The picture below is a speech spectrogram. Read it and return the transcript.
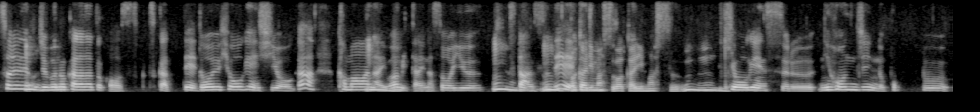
それでうん。自分の体とかを使ってどういう表現しようが構わないわうん。みたいなそういううんスタンスうん。でわ、かりますわかります。うんうん。表現する日本人のポップ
